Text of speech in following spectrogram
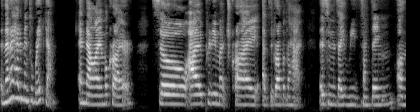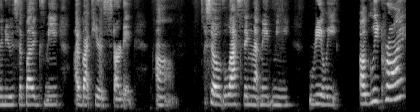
and then I had a mental breakdown. and now I am a crier. So I pretty much cry at the drop of a hat. As soon as I read something on the news that bugs me, I've got tears starting. Um, so the last thing that made me really ugly cry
